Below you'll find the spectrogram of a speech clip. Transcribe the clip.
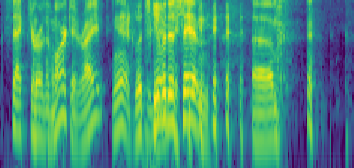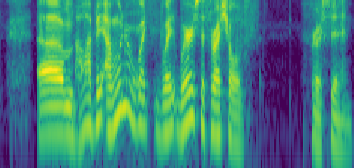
sector of the market, right? Yeah, let's give it a SIN. Um, um, oh, I, bet, I wonder what, what where's the threshold for a SIN?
